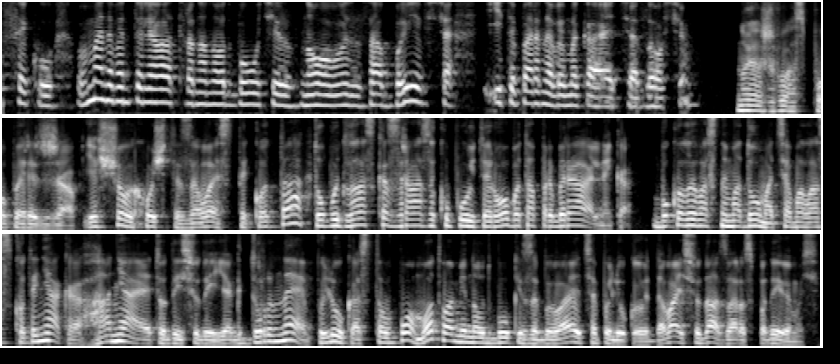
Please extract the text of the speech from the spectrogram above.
Татусику, в мене вентилятор на ноутбуці ну, забився і тепер не вимикається зовсім. Ну я ж вас попереджав. Якщо ви хочете завести кота, то будь ласка, зразу купуйте робота-прибиральника. Бо коли вас нема дома, ця мала скотеняка ганяє туди-сюди, як дурне, пилюка стовпом, от вам і ноутбуки забиваються пилюкою. Давай сюди, зараз подивимось.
